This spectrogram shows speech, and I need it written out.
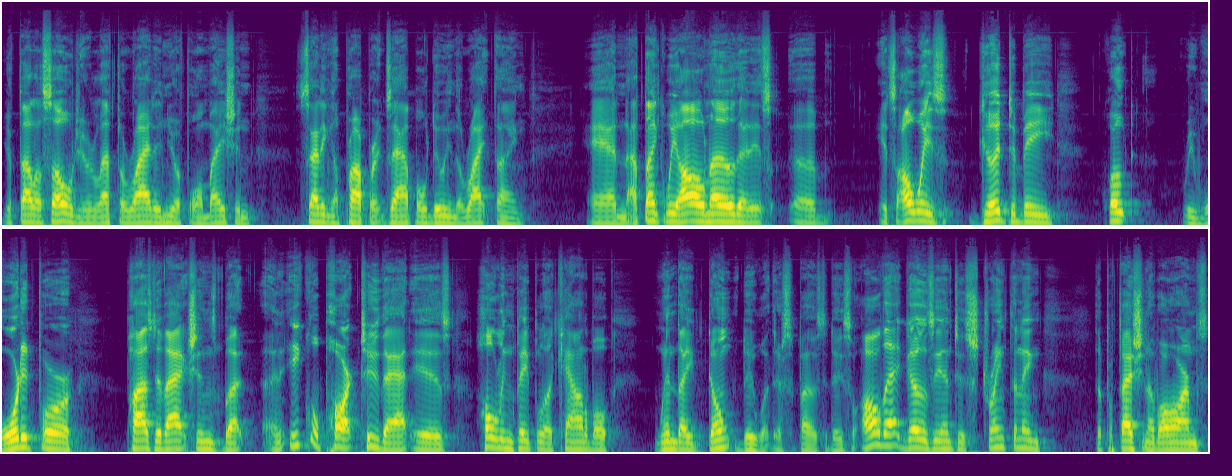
your fellow soldier, left or right in your formation, setting a proper example, doing the right thing. And I think we all know that it's, uh, it's always good to be, quote, rewarded for positive actions, but an equal part to that is holding people accountable when they don't do what they're supposed to do. So all that goes into strengthening the profession of arms.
